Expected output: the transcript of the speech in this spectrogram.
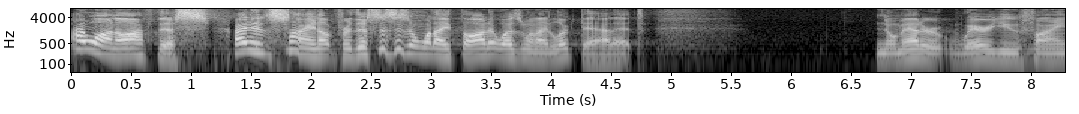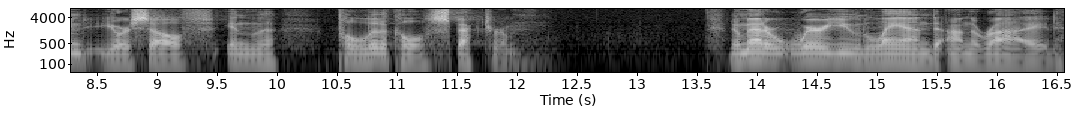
I want off this. I didn't sign up for this. This isn't what I thought it was when I looked at it. No matter where you find yourself in the political spectrum, no matter where you land on the ride.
